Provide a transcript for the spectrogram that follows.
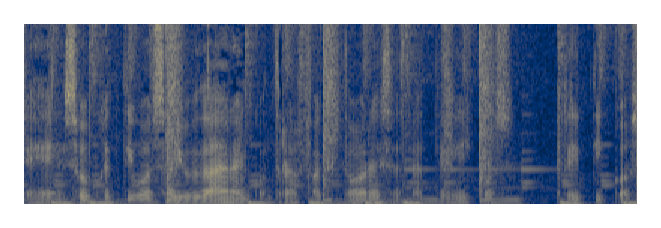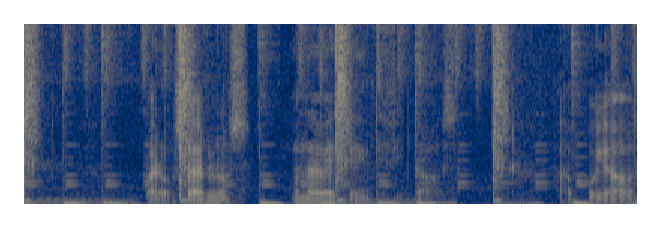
Eh, su objetivo es ayudar a encontrar factores estratégicos críticos para usarlos una vez identificados, apoyados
